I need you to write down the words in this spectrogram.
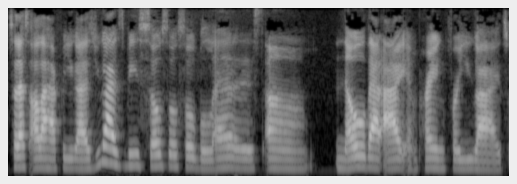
So that's all I have for you guys. You guys be so so so blessed. Um know that I am praying for you guys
